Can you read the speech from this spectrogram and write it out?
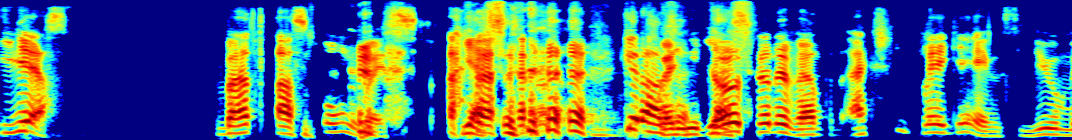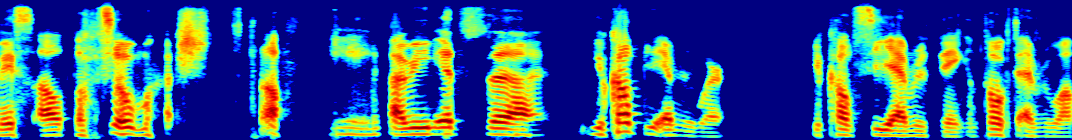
Yes, But as always, Yes. Good answer. when you go yes. to an event and actually play games, you miss out on so much stuff. I mean, it's uh, you can't be everywhere. You can't see everything and talk to everyone,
